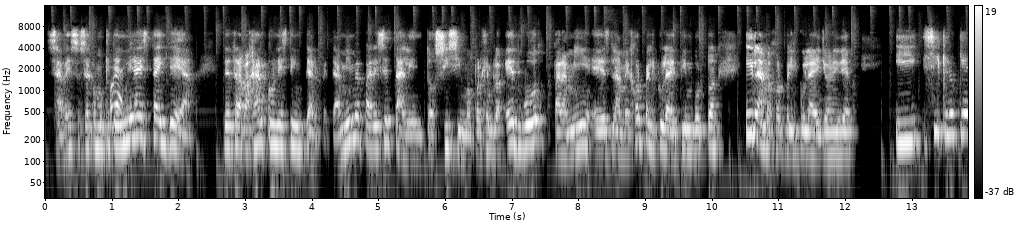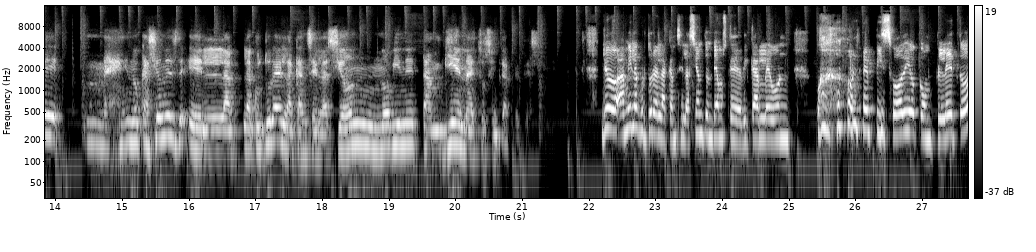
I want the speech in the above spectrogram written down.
¿sabes? O sea, como que tenía esta idea de trabajar con este intérprete. A mí me parece talentosísimo. Por ejemplo, Ed Wood para mí es la mejor película de Tim Burton y la mejor película de Johnny Depp. Y sí creo que mm, en ocasiones la, la cultura de la cancelación no viene tan bien a estos intérpretes. Yo, a mí la cultura de la cancelación tendríamos que dedicarle un, un episodio completo.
